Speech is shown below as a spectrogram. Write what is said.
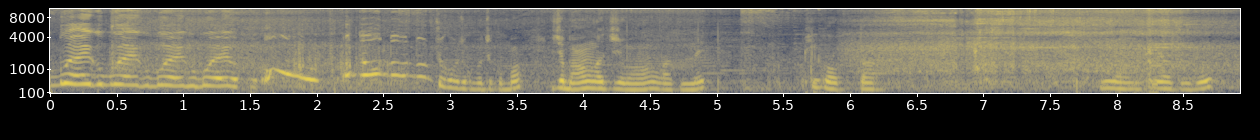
뭐야, 이거, 뭐야, 이거, 뭐야, 이거, 뭐야, 이거. 어, 안 돼, 안 돼, 안 돼. 잠깐만, 잠깐만, 잠깐만. 이제 망한 것 같지, 망한 것 같은데? 피가 없다. 그냥 잘라주고.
